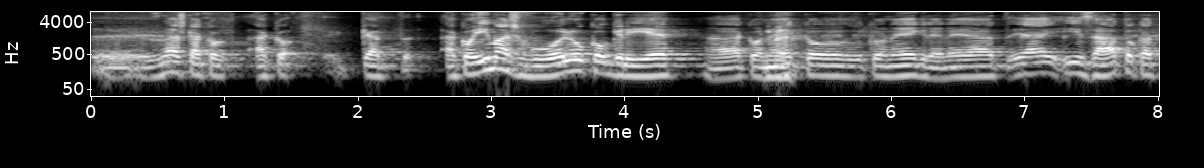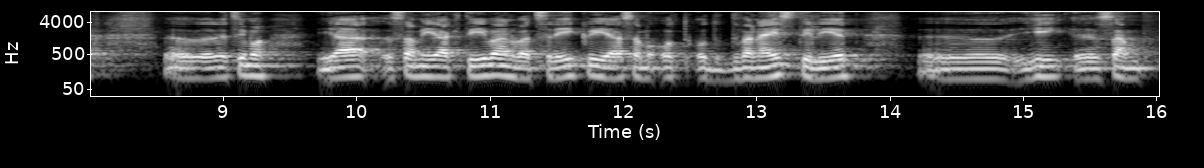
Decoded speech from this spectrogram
E, znaš kako, ako, kad, ako imaš volju ko grije, a ako ne, ko, ko ne gre, ne, ja, ja i zato kad recimo ja sam i aktivan v crkvi, ja sam od, od 12 let uh, sam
